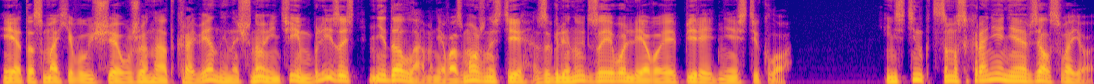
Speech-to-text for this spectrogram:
и эта смахивающая уже на откровенный ночной интим близость не дала мне возможности заглянуть за его левое переднее стекло. Инстинкт самосохранения взял свое,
